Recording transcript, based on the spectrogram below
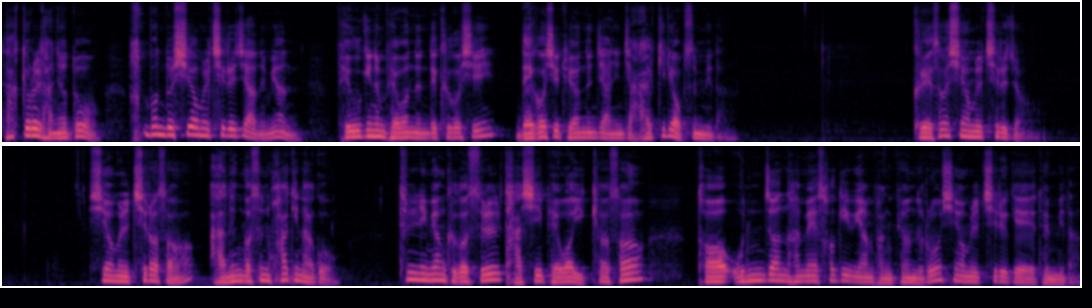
학교를 다녀도 한 번도 시험을 치르지 않으면 배우기는 배웠는데 그것이 내 것이 되었는지 아닌지 알 길이 없습니다. 그래서 시험을 치르죠. 시험을 치러서 아는 것은 확인하고 틀리면 그것을 다시 배워 익혀서 더 온전함에 서기 위한 방편으로 시험을 치르게 됩니다.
